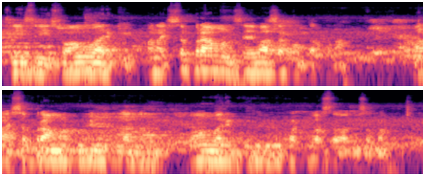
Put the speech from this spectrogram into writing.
శ్రీ శ్రీ స్వామివారికి మన ఇష్టబ్రాహ్మణ సేవా సంఘం తరఫున మన ఇష్టబ్రాహ్మణ కుటుంబీకులందరూ స్వామివారికి గుడుగులు పట్టు వస్త్రాలు సమర్పించారు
